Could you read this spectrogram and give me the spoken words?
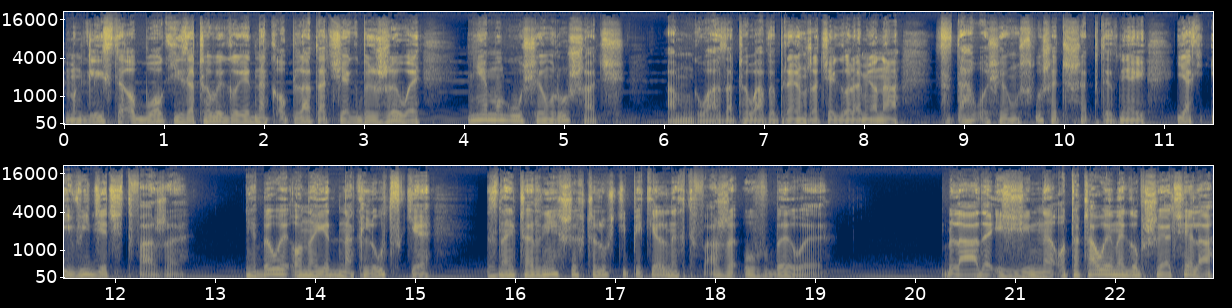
Mgliste obłoki zaczęły go jednak oplatać, jakby żyły, nie mógł się ruszać, a mgła zaczęła wyprężać jego ramiona. Zdało się słyszeć szepty w niej, jak i widzieć twarze. Nie były one jednak ludzkie, z najczarniejszych czeluści piekielnych twarze ów były. Blade i zimne otaczały mego przyjaciela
